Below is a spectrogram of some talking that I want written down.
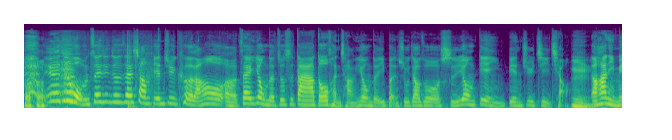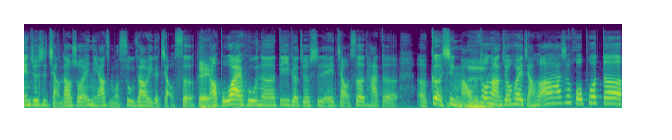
因为就是我们最近就是在上编剧课，然后呃，在用的就是大家都很常用的一本书，叫做《实用电影编剧技巧》。嗯，然后它里面就是讲到说，哎，你要怎么塑造一个角色？对，然后不外乎呢，第一个就是哎，角色他的呃个性嘛，我们通常就会讲说啊，他是活泼的，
